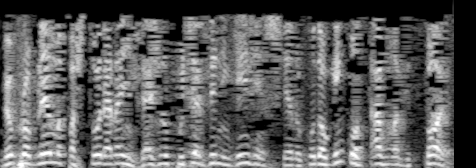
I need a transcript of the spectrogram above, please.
Meu problema, pastor, era a inveja. Eu não podia ver ninguém vencendo. Quando alguém contava uma vitória,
